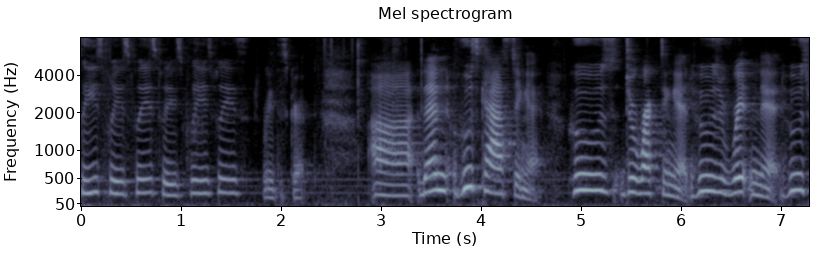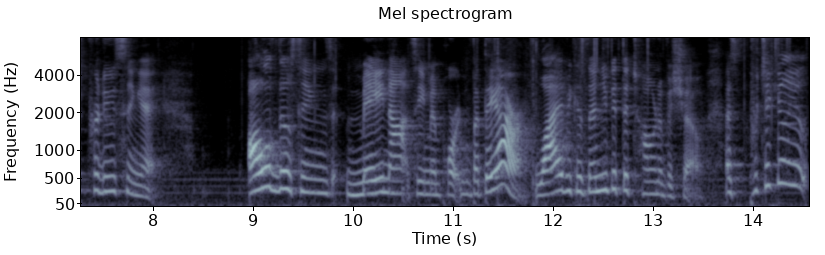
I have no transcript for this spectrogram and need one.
please, please, please, please, please, please read the script. Uh, then, who's casting it? Who's directing it? Who's written it? Who's producing it? All of those things may not seem important, but they are. Why? Because then you get the tone of a show. As particularly,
